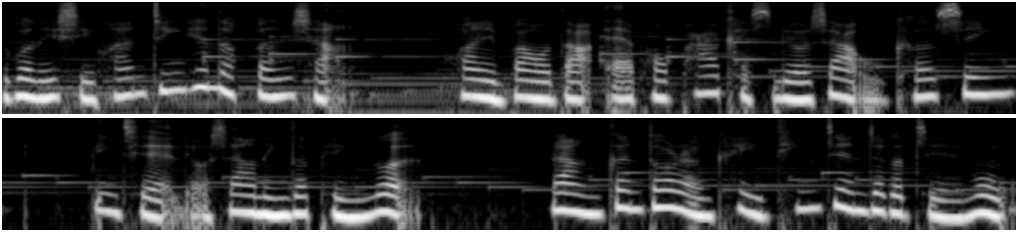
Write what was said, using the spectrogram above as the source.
如果你喜欢今天的分享，欢迎帮我到 Apple Podcast 留下五颗星，并且留下您的评论，让更多人可以听见这个节目。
